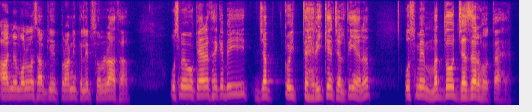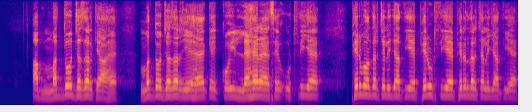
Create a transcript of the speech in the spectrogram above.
आज मैं मौलाना साहब की एक पुरानी क्लिप सुन रहा था। उसमें वो कह रहे थे कि भाई जब कोई तहरीकें चलती हैं ना उसमें मद्दो जज़र होता है। अब मद्दो जज़र क्या है? मद्दो जज़र ये है कि कोई लहर ऐसे उठती है, फिर वो अंदर चली जाती है, फिर उठती है, फिर अंदर चली जाती है,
